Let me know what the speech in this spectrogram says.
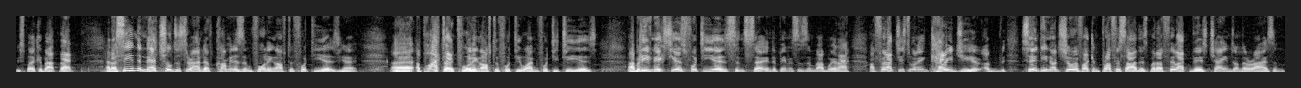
we spoke about that. And I see in the natural just around us, communism falling after 40 years, you know, uh, apartheid falling after 41, 42 years. I believe next year is 40 years since uh, independence of Zimbabwe, and I, I feel like just want to encourage you. I'm certainly not sure if I can prophesy this, but I feel like there's change on the horizon.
